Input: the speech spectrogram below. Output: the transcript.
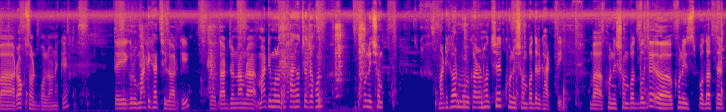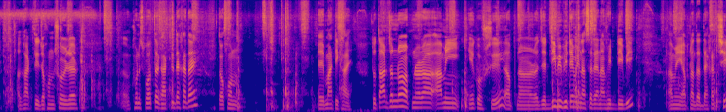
বা রক সল্ট বলে অনেকে। তো এই গরু মাটি খাচ্ছিল আর কি। তো তার জন্য আমরা মাটি মূলত খাই হচ্ছে যখন খনিজ সম, মাটি খাওয়ার মূল কারণ হচ্ছে খনিজ সম্পদের ঘাটতি বা খনিজ সম্পদ বলতে খনিজ পদার্থের ঘাটতি। যখন শরীরের খনিজ পদার্থের ঘাটতি দেখা দেয়, তখন এই মাটি খায়। তো তার জন্য আপনারা, আমি ইয়ে করছি, আপনার যে ডিবি ভিটামিন আছে রেনাভিট ডিবি আমি আপনাদের দেখাচ্ছি।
